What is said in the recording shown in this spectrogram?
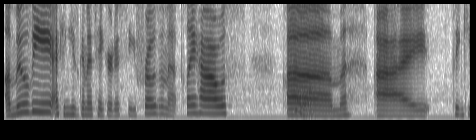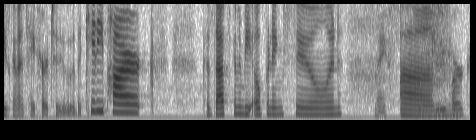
a movie. I think he's going to take her to see Frozen at Playhouse. Cool. Um, I think he's going to take her to the kitty park because that's going to be opening soon. Nice. Um, Kitty Park.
